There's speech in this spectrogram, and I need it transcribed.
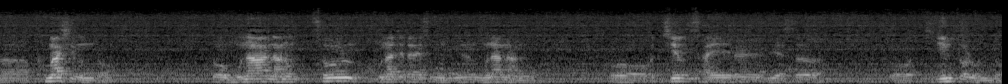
어, 금화시 운동, 또 문화 나눔, 서울문화재단에서 움직이는 문화 나눔, 또 지역사회를 위해서 또 디딤돌 운동,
